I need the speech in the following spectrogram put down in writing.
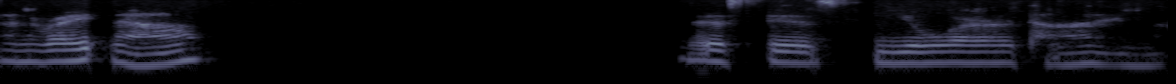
And right now, this is your time.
